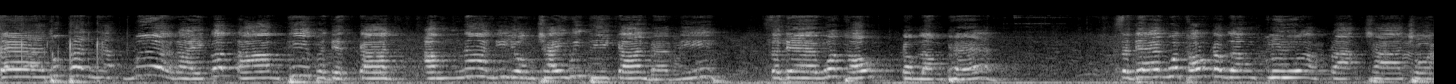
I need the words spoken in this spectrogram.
แต่ทุกท่านเนี่ยเมื่อ ไรก็ตามที่เผด็จการอำนาจนิยมใช้วิธีการแบบนี้ แสดงว่าเขากำลังแพ้ แสดงว่าเขากำลังกลัวประชาชน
